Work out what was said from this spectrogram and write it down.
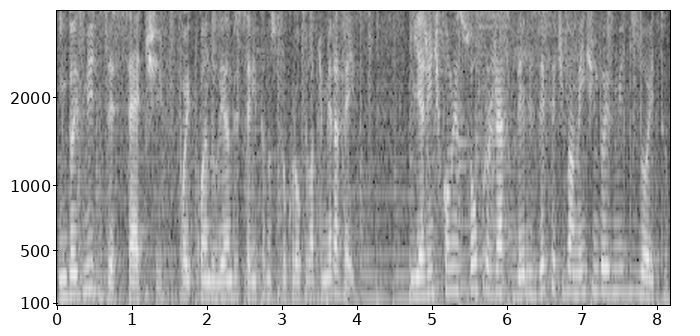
Em 2017 foi quando Leandro e Sarita nos procurou pela primeira vez. E a gente começou o projeto deles efetivamente em 2018.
